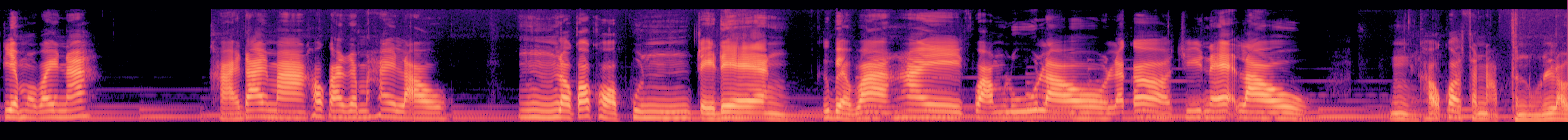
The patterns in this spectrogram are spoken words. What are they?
เตรียมเอาไว้นะ ขายได้มาเขาก็จะมาให้เรา อืมเราก็ขอบคุณเจแดง คือแบบว่าให้ความรู้เราแล้วก็ชี้แนะเราอืมเขาก็สนับสนุนเรา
